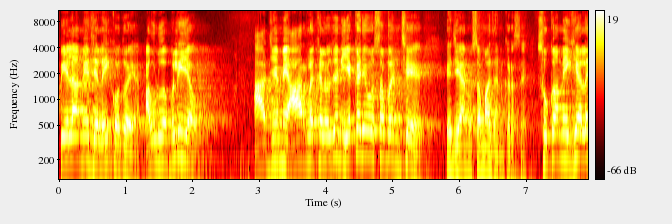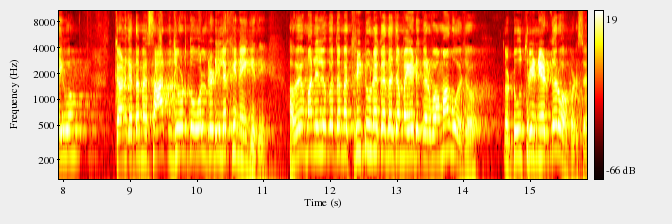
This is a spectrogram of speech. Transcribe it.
પેલા મેં જે લખ્યો તો એ. આવડું ભૂલી જાઓ. આ જે મેં આર લખેલો છે ને, એક જ એવો સંબંધ છે કે જે આનું સમાધાન કરશે. શું કામ એ ખ્યાલ આવ્યો? કારણ કે તમે સાત જોડ તો ઓલરેડી લખી નહીં કીધી હવે માની લો કે તમે થ્રી ટુને કદાચ આમાં એડ કરવા માગો છો, તો ટુ થ્રીને એડ કરવા પડશે.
